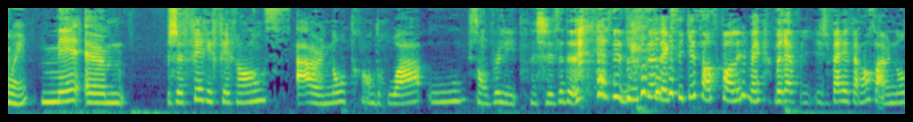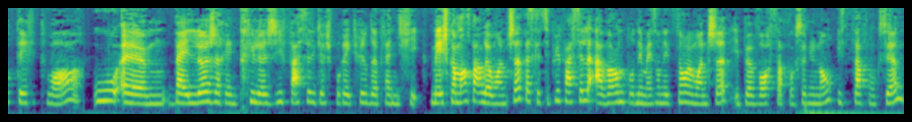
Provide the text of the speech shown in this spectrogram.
Oui. mais euh, je fais référence à un autre endroit où, si on veut les, j'essaie de, c'est difficile d'expliquer sans spoiler, mais bref, je fais référence à un autre territoire où, euh, ben là, j'aurais une trilogie facile que je pourrais écrire de planifier. Mais je commence par le one shot parce que c'est plus facile à vendre pour des maisons d'édition un one shot. Ils peuvent voir si ça fonctionne ou non. Et si ça fonctionne,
